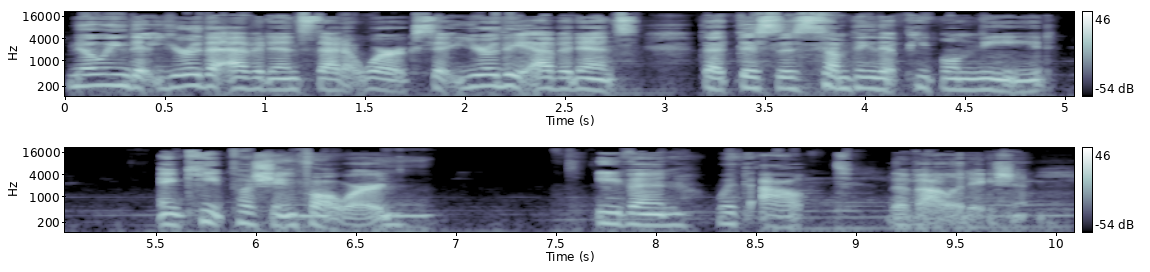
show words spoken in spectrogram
knowing that you're the evidence that it works, that you're the evidence that this is something that people need and keep pushing forward? Even without the validation.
